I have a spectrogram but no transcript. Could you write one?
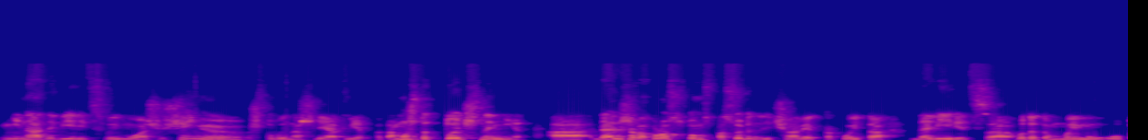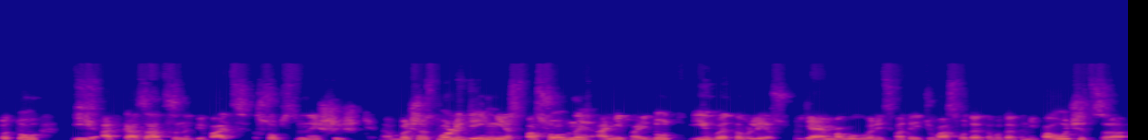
Не надо верить своему ощущению, что вы нашли ответ, потому что точно нет. А дальше вопрос в том, способен ли человек какой-то довериться вот этому моему опыту и отказаться набивать собственные шишки. Большинство людей не способны, они пойдут и в это влезут я им могу говорить, смотрите, у вас вот это, вот это не получится,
